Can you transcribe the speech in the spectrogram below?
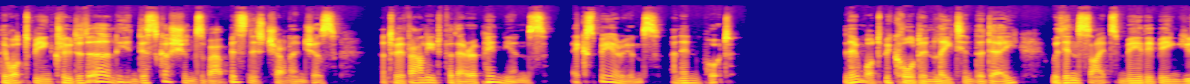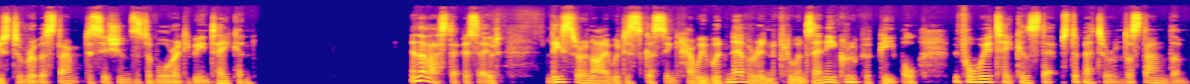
They want to be included early in discussions about business challenges and to be valued for their opinions, experience, and input. They don't want to be called in late in the day, with insights merely being used to rubber stamp decisions that have already been taken. In the last episode, Lisa and I were discussing how we would never influence any group of people before we had taken steps to better understand them,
